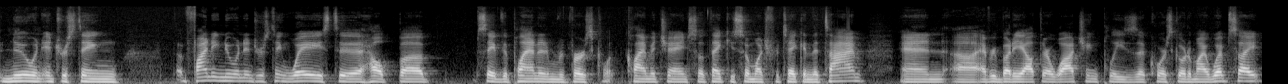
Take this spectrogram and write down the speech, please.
new and interesting, finding new and interesting ways to help uh, save the planet and reverse cl climate change. So thank you so much for taking the time. And uh, everybody out there watching, please, of course, go to my website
